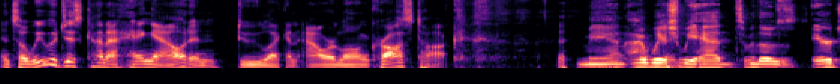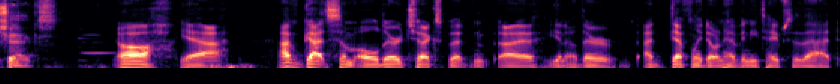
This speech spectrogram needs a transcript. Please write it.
And so we would just kind of hang out and do like an hour long crosstalk. Man, I wish we had some of those air checks. Oh, yeah. I've got some old air checks, but uh, you know, they're I definitely don't have any tapes of that.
